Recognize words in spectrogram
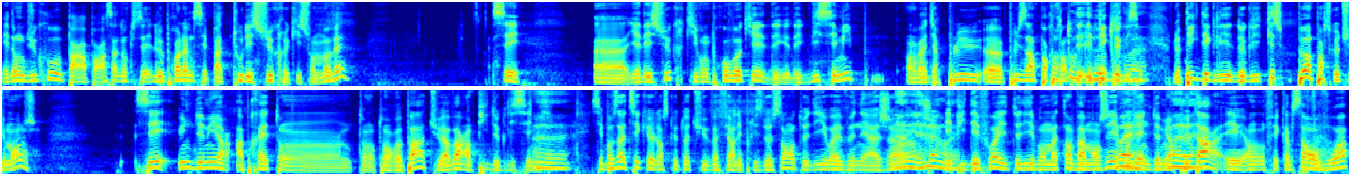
Et donc du coup, par rapport à ça, donc le problème, c'est pas tous les sucres qui sont mauvais. C'est euh, il y a des sucres qui vont provoquer des, des glycémies, on va dire plus euh, plus importantes, des, des pics de glycémie. ouais. Le pic des gly- de gly- qu'est-ce- peu importe ce que tu manges, c'est une demi-heure après ton, ton, ton repas, tu vas avoir un pic de glycémie. C'est pour ça tu sais, que lorsque toi tu vas faire les prises de sang, on te dit ouais venez à jeun. ouais. Ouais, à jeun, Et ouais. puis des fois, il te dit bon maintenant va manger, et Ouais, reviens une demi-heure plus tard, et on fait comme ça, on voit,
